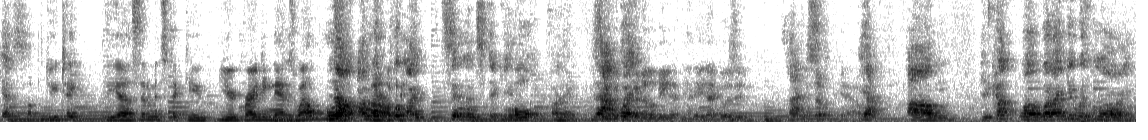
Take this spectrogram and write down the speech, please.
Yes? Do you take the uh, cinnamon stick? Do you you're grinding that as well? or- No, I'm gonna Oh, put okay. my cinnamon stick in. Whole. All right. That Same with way, Vanilla bean, at the- that goes in last. soap, yeah. Yeah, um, you cut, well, what I do with mine.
